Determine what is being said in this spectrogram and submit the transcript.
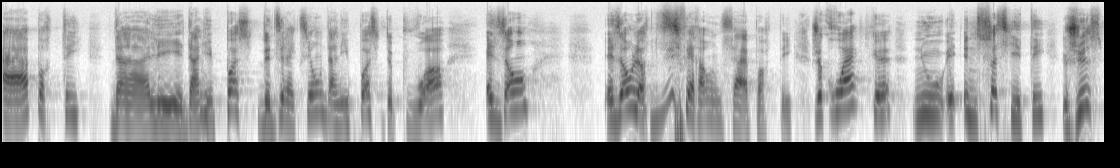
à apporter dans les, dans les postes de direction, dans les postes de pouvoir. Elles ont elles ont leurs différences à apporter. Je crois que nous, une société juste,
